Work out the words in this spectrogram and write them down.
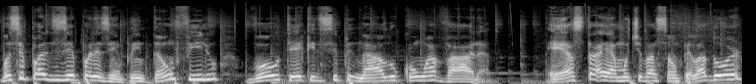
Você pode dizer, por exemplo, então, filho, vou ter que discipliná-lo com a vara. Esta é a motivação pela dor.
